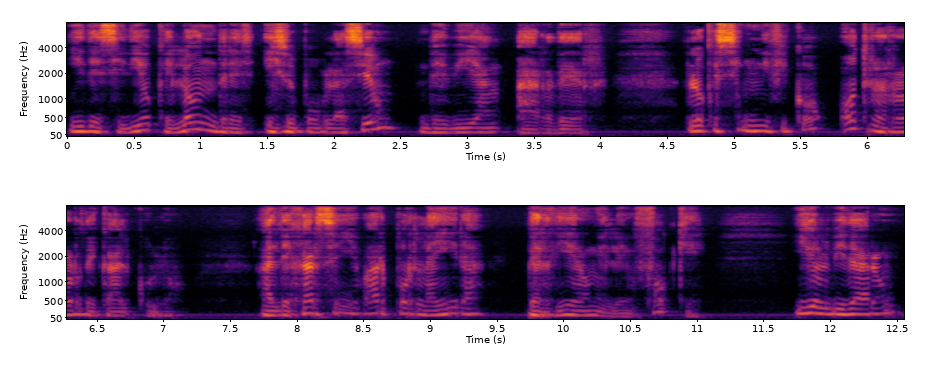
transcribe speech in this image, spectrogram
y decidió que Londres y su población debían arder, lo que significó otro error de cálculo. Al dejarse llevar por la ira, perdieron el enfoque y olvidaron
